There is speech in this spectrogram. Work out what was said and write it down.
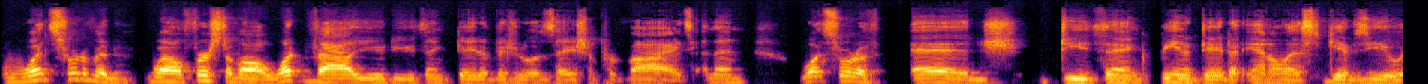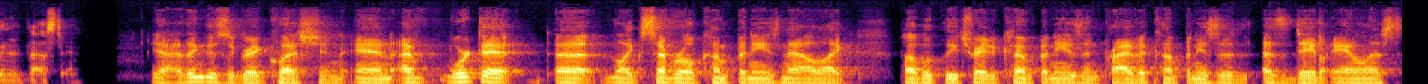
what sort of a well first of all what value do you think data visualization provides and then what sort of edge do you think being a data analyst gives you in investing yeah, I think this is a great question. And I've worked at uh, like several companies now, like publicly traded companies and private companies as, a data analyst.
